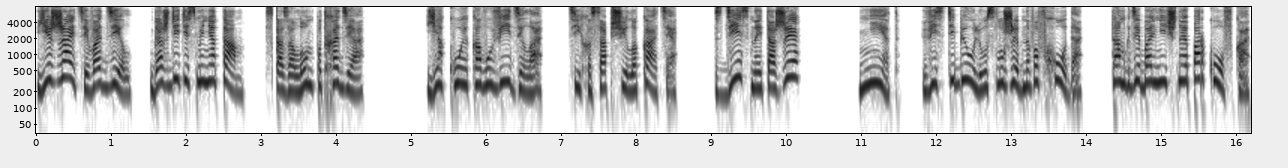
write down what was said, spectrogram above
«Езжайте в отдел, дождитесь меня там», сказал он, подходя. «Я кое-кого видела», тихо сообщила Катя. «Здесь, на этаже?» «Нет, в вестибюле у служебного входа, там, где больничная парковка.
